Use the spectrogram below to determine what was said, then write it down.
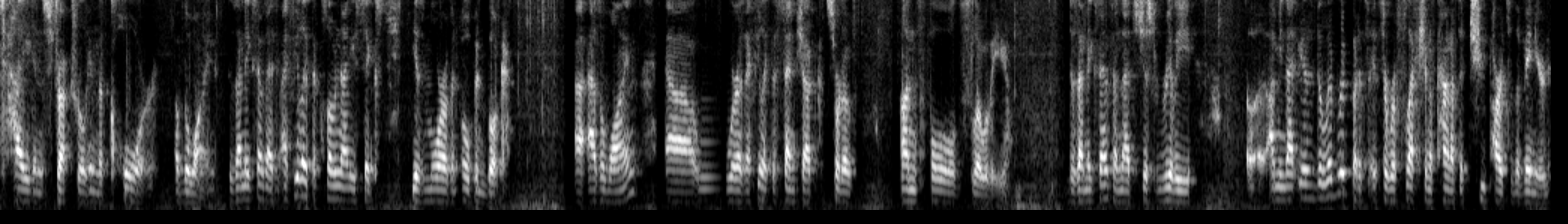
tight and structural in the core of the wine. Does that make sense? I, I feel like the Clone 96 is more of an open book uh, as a wine, uh, whereas I feel like the Senchuk sort of unfolds slowly. Does that make sense? And that's just really, uh, I mean, that is deliberate, but it's it's a reflection of kind of the two parts of the vineyard.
